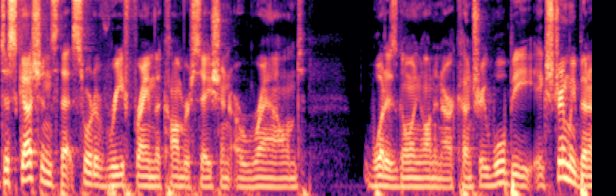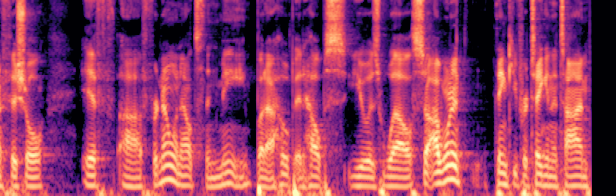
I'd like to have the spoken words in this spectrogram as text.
discussions that sort of reframe the conversation around what is going on in our country will be extremely beneficial if uh, for no one else than me but i hope it helps you as well. So i want to thank you for taking the time.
